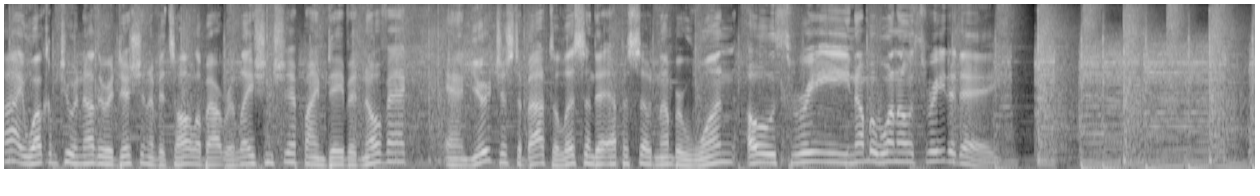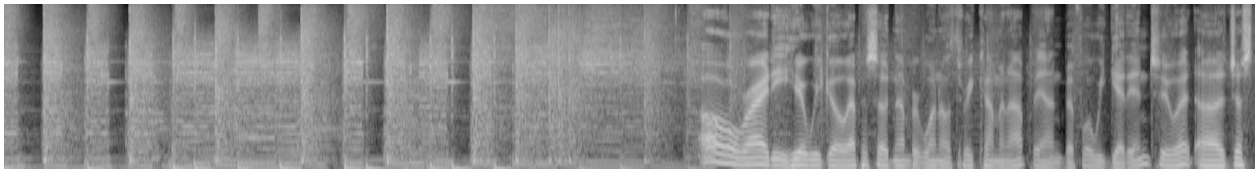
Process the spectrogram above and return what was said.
Hi, welcome to another edition of It's All About Relationship. I'm David Novak, and you're just about to listen to episode number 103. Number 103 today. Alrighty, here we go. Episode number 103 coming up. And before we get into it, uh, just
